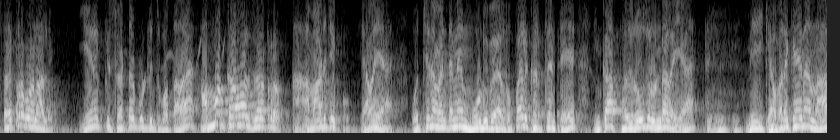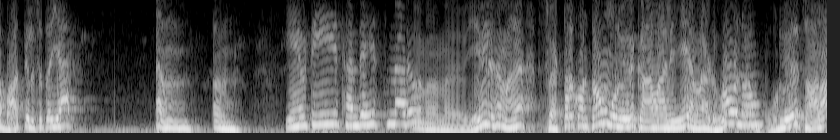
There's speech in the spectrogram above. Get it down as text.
స్వెటర్ కొనాలి. ఏనొక్కి స్వెటర్ కుట్టించిపోతావా? అమ్మకు కావాలి స్వెటర్. ఆ మాట చెప్పు. ఏమయ్యా వచ్చిన వెంటనే మూడు వేల రూపాయలు ఖర్చు అంటే ఇంకా పది రోజులు ఉండాలయ్యా? నీకెవరికైనా నా బాధ తెలుసుదయ్యా. ఏమిటి సందేహిస్తున్నారు? ఏమీ లేదమ్మా. స్వెటర్ కొంటాం మూడు వేలు కావాలి అన్నాడు. మూడు వేలు చాలా.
